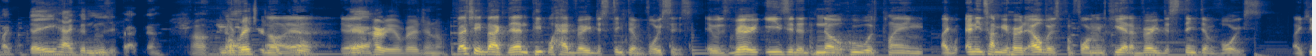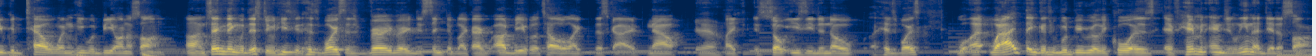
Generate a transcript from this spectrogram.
Like they had good music back then. Oh, You know, original. oh yeah, yeah. Yeah. Very original. especially back then people had very distinctive voices it was very easy to know who was playing like anytime you heard elvis performing he had a very distinctive voice like you could tell when he would be on a song um same thing with this dude he's his voice is very very distinctive like I, i'd be able to tell like this guy now Yeah. like it's so easy to know his voice what, what i think is, would be really cool is if him and angelina did a song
